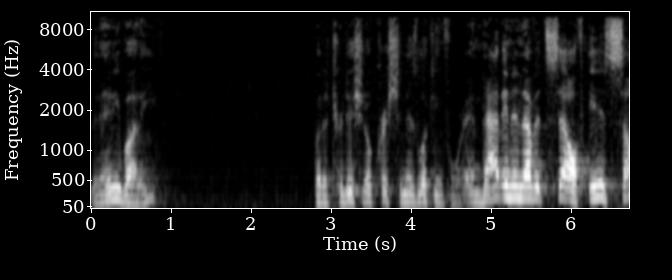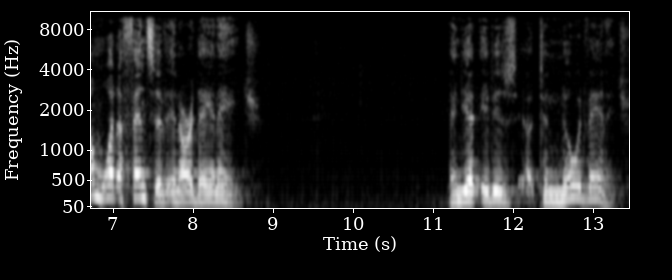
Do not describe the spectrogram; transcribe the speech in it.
that anybody but a traditional Christian is looking for. And that, in and of itself, is somewhat offensive in our day and age. And yet, it is uh, to no advantage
